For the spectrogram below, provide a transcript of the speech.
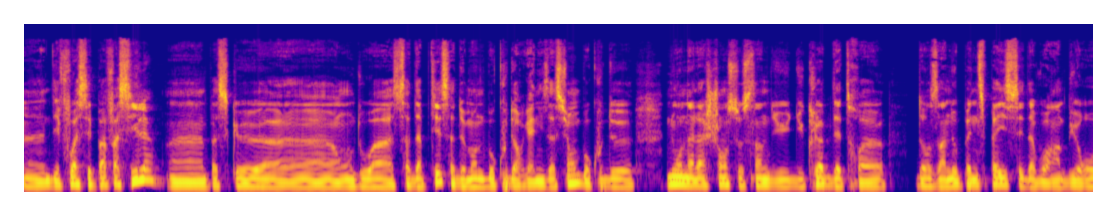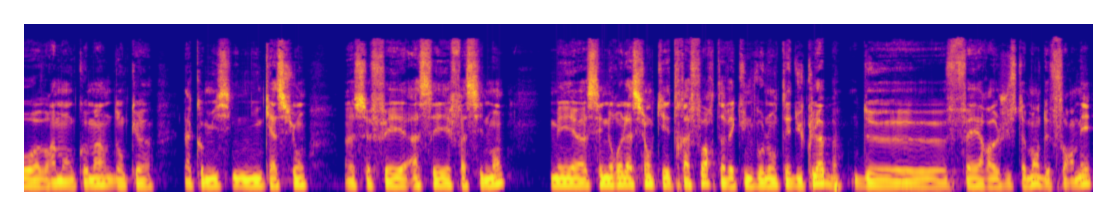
Euh, des fois, c'est pas facile euh, parce que euh, on doit s'adapter. Ça demande beaucoup d'organisation, beaucoup de. Nous, on a la chance au sein du, club d'être dans un open space et d'avoir un bureau euh, vraiment en commun. Donc, euh, la communication euh, se fait assez facilement. Mais euh, c'est une relation qui est très forte avec une volonté du club de faire justement de former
